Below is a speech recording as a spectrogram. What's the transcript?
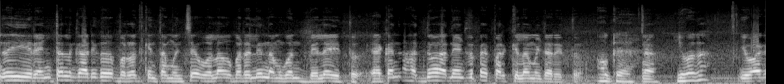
ಅಂದ್ರೆ ಈ ರೆಂಟಲ್ ಗಾಡಿಗಳು ಬರೋದಕ್ಕಿಂತ ಮುಂಚೆ ಓಲಾ ಉಬರಲ್ಲಿ ನಮ್ಗೊಂದು ಬೆಲೆ ಇತ್ತು. ಯಾಕಂದ್ರೆ ಹದಿನೇಳು ಹದಿನೆಂಟು ರೂಪಾಯಿ ಪರ್ ಕಿಲೋಮೀಟರ್ ಇತ್ತು. ಓಕೆ ಹಾ. ಇವಾಗ? ಇವಾಗ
